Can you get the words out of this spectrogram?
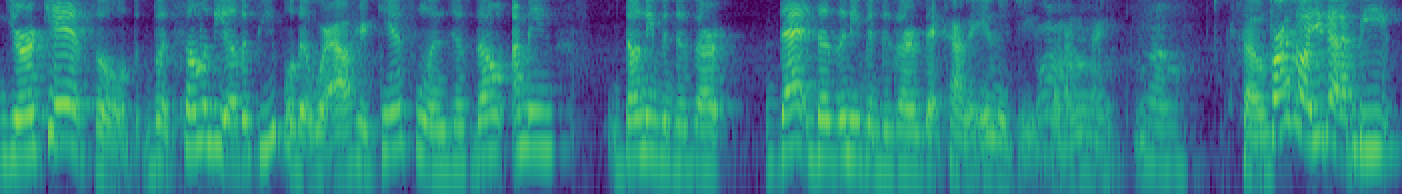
you're canceled. But some of the other people that we're out here canceling just don't I mean, don't even deserve that doesn't even deserve that kind of energy is what I'm saying. No. So First of all, you gotta be.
